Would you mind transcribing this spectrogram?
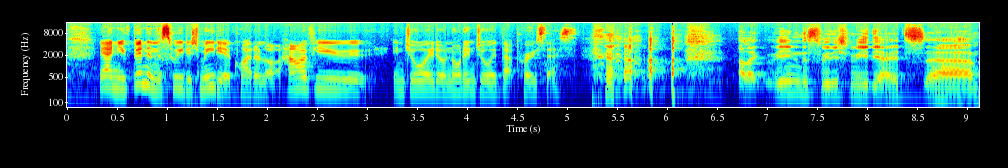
yeah, and you've been in the Swedish media quite a lot. How have you enjoyed or not enjoyed that process? I like being in the Swedish media. It's uh,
